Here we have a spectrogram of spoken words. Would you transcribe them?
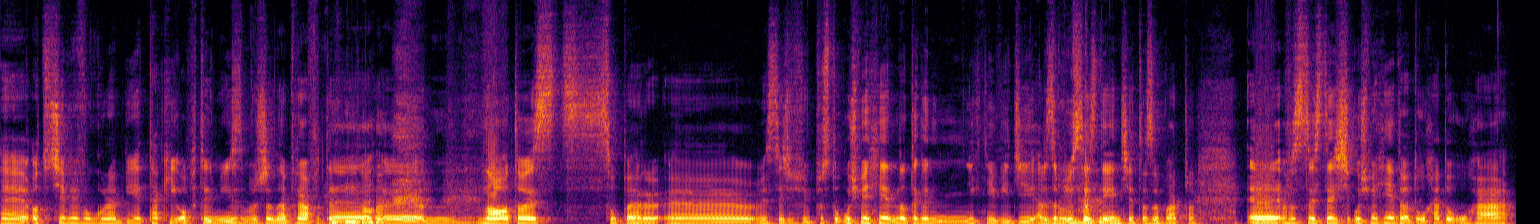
E, od ciebie w ogóle bije taki optymizm, że naprawdę no, e, no to jest super. E, jesteś po prostu uśmiechnięty, no tego nikt nie widzi, ale zrobię sobie zdjęcie, to zobaczę. E, po prostu jesteś uśmiechnięty od ucha do ucha.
